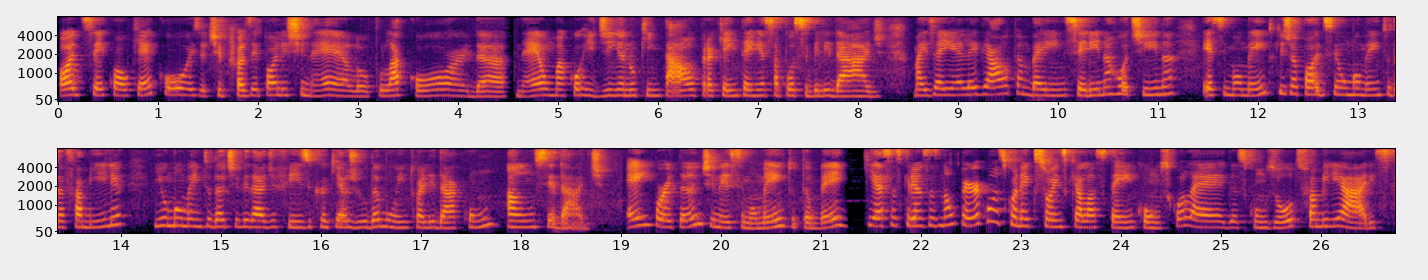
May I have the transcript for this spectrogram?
Pode ser qualquer coisa, tipo fazer polichinelo, pular corda, né, uma corridinha no quintal para quem tem essa possibilidade. Mas aí é legal também inserir na rotina esse momento que já pode ser um momento da família e o um momento da atividade física que ajuda muito a lidar com a ansiedade. É importante nesse momento também que essas crianças não percam as conexões que elas têm com os colegas, com os outros familiares,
